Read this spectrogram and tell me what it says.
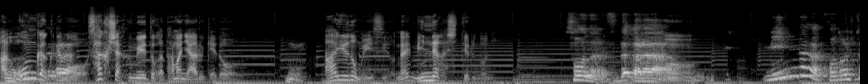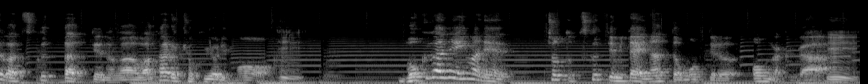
あの、うん。音楽でだからも作者不明とかたまにあるけどうん。ああいうのもいいですよね。みんなが知ってるのに。そうなんです。だから、うん。みんながこの人が作ったっていうのが分かる曲よりもうん。僕がね今ねちょっと作ってみたいなって思ってる音楽が、うん。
